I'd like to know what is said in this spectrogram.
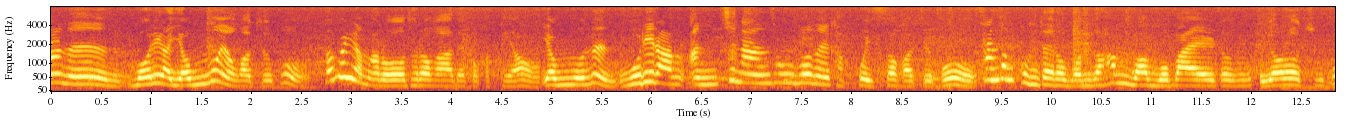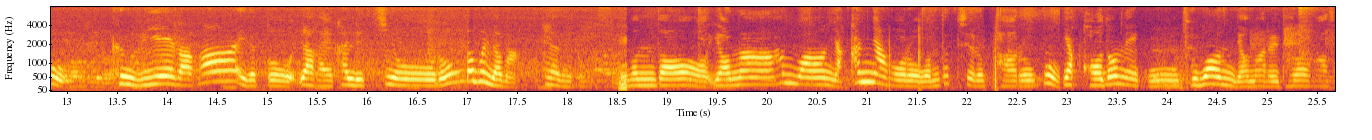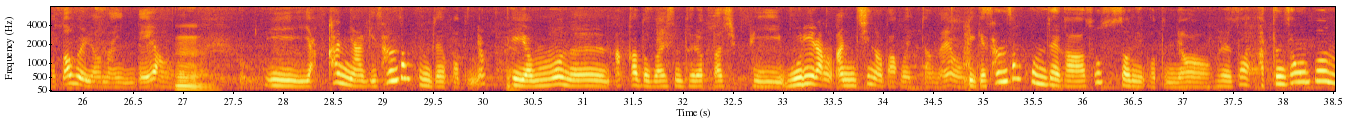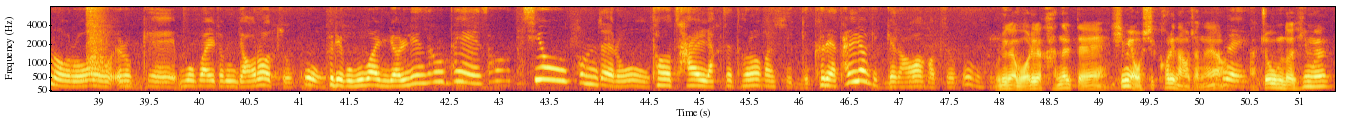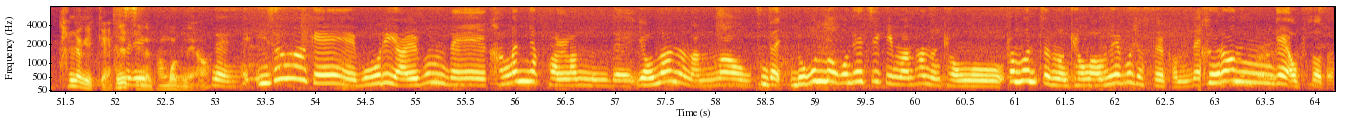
연화는 머리가 연모여가지고 더블 연화로 들어가야 될 것 같아요. 연모는 물이랑 안 친한 성분을 갖고 있어가지고 산성 펌제로 먼저 한번 모발 좀 열어주고 그 위에다가 이제 또 약 알칼리 치오로 더블 연화 해야 될 것 같습니다. 먼저 연화 한번 약한 약으로 원터치로 바르고 약 걷어내고 두 번 연화를 들어가서 더블 연화인데요. 음. 이 약한 약이 산성품제거든요. 그 연모는 아까도 말씀드렸다시피 물이랑 안 친하다고 했잖아요. 이게 산성품제가 소수성이거든요. 그래서 같은 성분으로 이렇게 모발 좀 열어주고 그리고 모발이 열린 상태에서 치유 펌제로 더 잘 약재 들어갈 수 있게 그래야 탄력 있게 나와가지고 우리가 머리가 가늘 때 힘이 없이 컬이 나오잖아요. 네. 아, 조금 더 힘을 탄력 있게 해줄 수 그리고- 있는 방법이네요. 네. 이상하게 머리 얇은데 강한 약 발랐는데 연 화는 안 나오고 진짜 노곤노곤해지기만 하는 경우 한 번쯤은 경험해보셨을 건데 그런 게 없어져요.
